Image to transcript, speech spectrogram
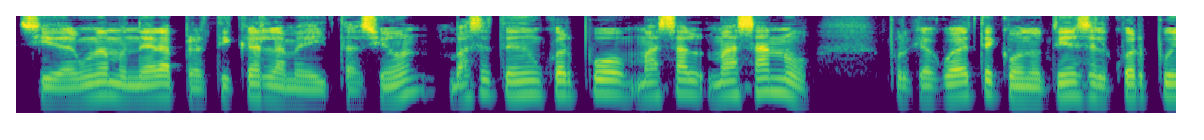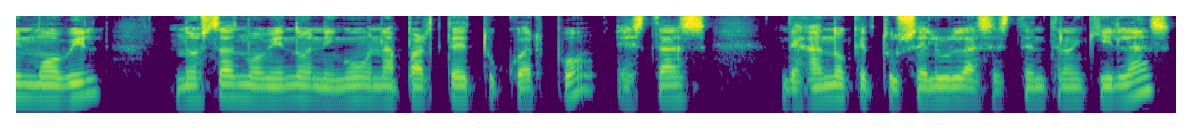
si de alguna manera practicas la meditación, vas a tener un cuerpo más, más sano, porque acuérdate, cuando tienes el cuerpo inmóvil, no estás moviendo ninguna parte de tu cuerpo, estás dejando que tus células estén tranquilas.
